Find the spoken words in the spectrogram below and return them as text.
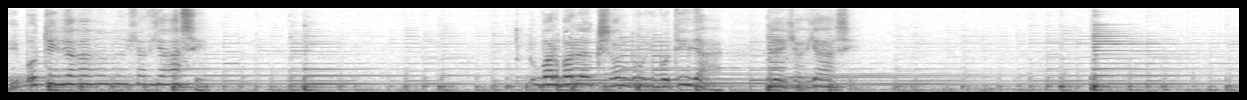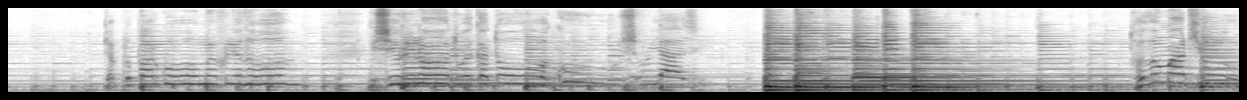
Η μποτήλια έχει αδειάσει. Του Μπαρμπαλέξανδρου η μποτήλια έχει αδειάσει. Και από το πάρκο μέχρι εδώ η σιρήνα του εκατό ακούς Το δωμάτιο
